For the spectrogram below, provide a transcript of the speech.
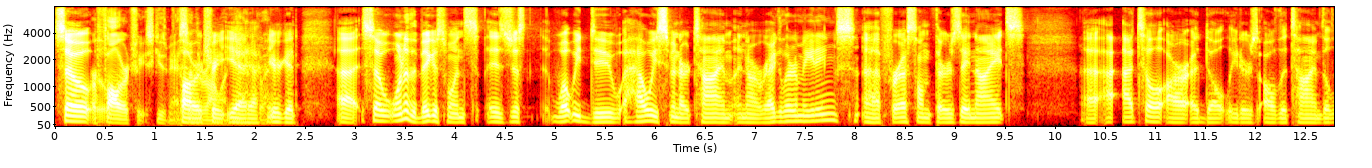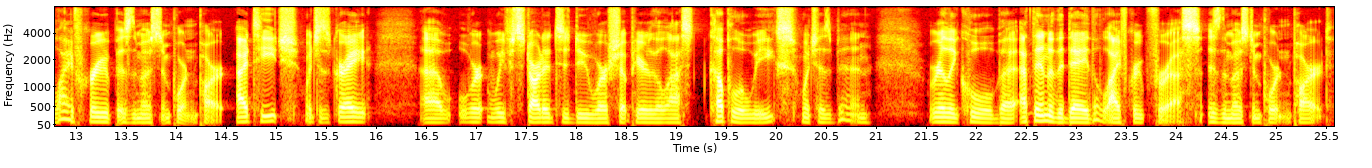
So or fall retreat, excuse me. I fall retreat, yeah, yeah, you're good. Uh, so one of the biggest ones is just what we do, how we spend our time in our regular meetings. Uh, for us on Thursday nights, uh, I, I, tell our adult leaders all the time the life group is the most important part. I teach, which is great. Uh, we have started to do worship here the last couple of weeks, which has been really cool. But at the end of the day, the life group for us is the most important part.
